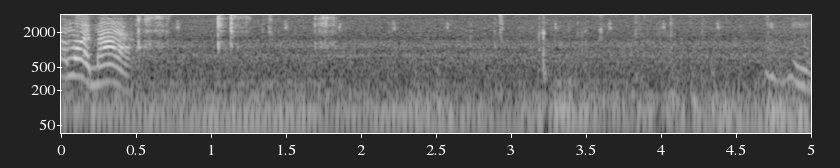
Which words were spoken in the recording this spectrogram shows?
อร่อยมากอื้อหือ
